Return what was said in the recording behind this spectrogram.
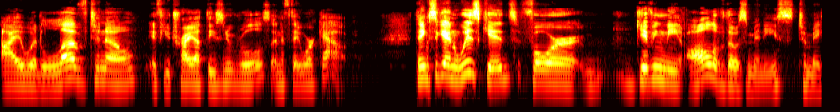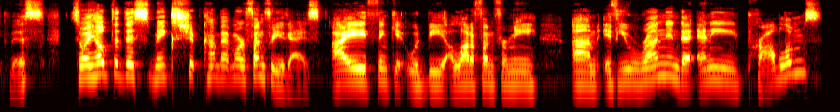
I would love to know if you try out these new rules and if they work out. Thanks again, WizKids, for giving me all of those minis to make this. So I hope that this makes ship combat more fun for you guys. I think it would be a lot of fun for me. Um, if you run into any problems,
